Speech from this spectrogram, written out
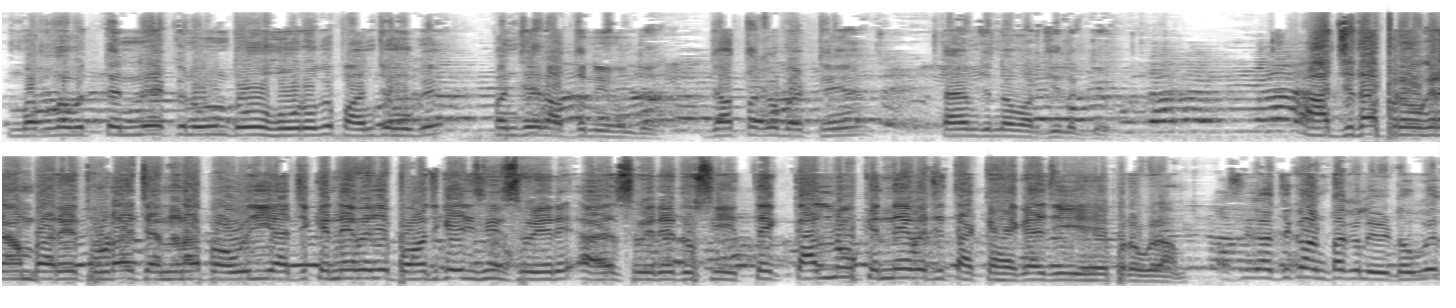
ਮਤਲਬ ਤਿੰਨੇ ਕਾਨੂੰਨ ਦੋ ਹੋਰ ਹੋ ਗਏ ਪੰਜ ਹੋ ਗਏ ਪੰਜੇ ਰੱਦ ਨਹੀਂ ਹੁੰਦੇ। ਜਦ ਤੱਕ ਬੈਠੇ ਆ ਟਾਈਮ ਜਿੰਨਾ ਮਰਜ਼ੀ ਲੱਗੇ। ਅੱਜ ਦਾ ਪ੍ਰੋਗਰਾਮ ਬਾਰੇ ਥੋੜਾ ਚਾਨਣਾ ਪਾਓ ਜੀ। ਅੱਜ ਕਿੰਨੇ ਵਜੇ ਪਹੁੰਚ ਗਏ ਸੀ ਸਵੇਰੇ ਸਵੇਰੇ ਤੁਸੀਂ? ਤੇ ਕੱਲ ਨੂੰ ਕਿੰਨੇ ਵਜੇ ਤੱਕ ਹੈਗਾ ਜੀ ਇਹ ਪ੍ਰੋਗਰਾਮ? ਅਸੀਂ ਅੱਜ ਘੰਟਾ ਕੁ ਲੇਟ ਹੋ ਗਏ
